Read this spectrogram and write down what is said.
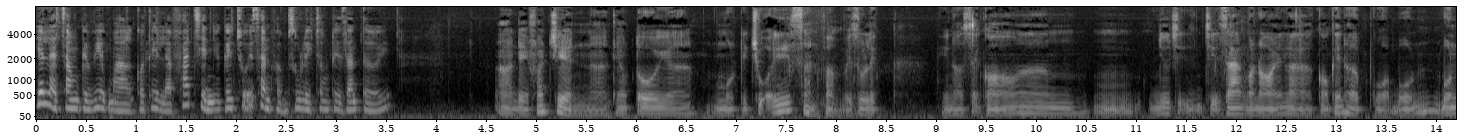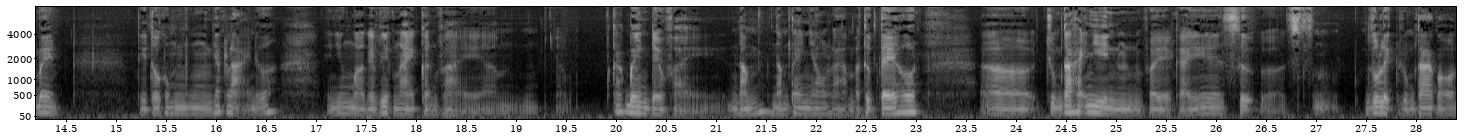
nhất là trong cái việc mà có thể là phát triển những cái chuỗi sản phẩm du lịch trong thời gian tới? À, để phát triển à, theo tôi một cái chuỗi sản phẩm về du lịch thì nó sẽ có như chị chị Giang có nói là có kết hợp của bốn bốn bên thì tôi không nhắc lại nữa nhưng mà cái việc này cần phải các bên đều phải nắm nắm tay nhau làm và thực tế hơn uh, chúng ta hãy nhìn về cái sự du lịch chúng ta có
